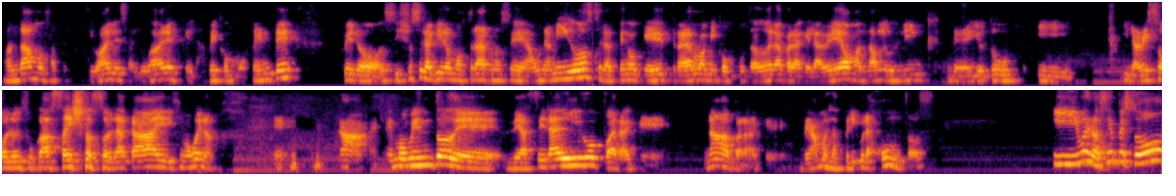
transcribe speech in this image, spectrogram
mandamos a festivales, a lugares que las ve como gente, pero si yo se la quiero mostrar, no sé, a un amigo, se la tengo que traerlo a mi computadora para que la vea o mandarle un link de YouTube y, y la ve solo en su casa y yo sola acá y dijimos, bueno, eh, nada, es momento de, de, hacer algo para que, nada, para que veamos las películas juntos. Y bueno, así empezó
